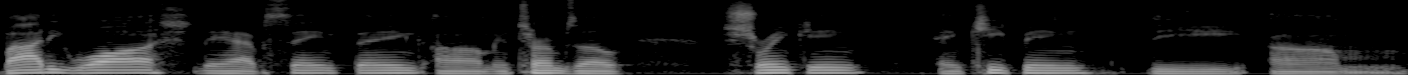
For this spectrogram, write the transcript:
Body wash, they have same thing um, in terms of shrinking and keeping the um,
